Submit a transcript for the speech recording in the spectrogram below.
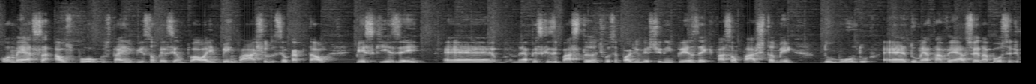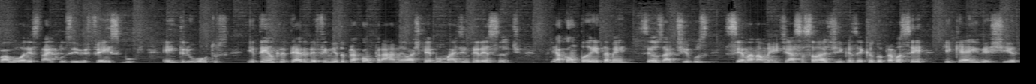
começa aos poucos, tá? Invista um percentual aí bem baixo do seu capital, pesquise aí, é, né, pesquise bastante. Você pode investir em empresas aí que façam parte também do mundo é, do metaverso aí na bolsa de valores, tá? Inclusive Facebook, entre outros. E tem um critério definido para comprar, né? Eu acho que é o mais interessante e acompanhe também seus ativos semanalmente. Essas são as dicas aí que eu dou para você que quer investir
